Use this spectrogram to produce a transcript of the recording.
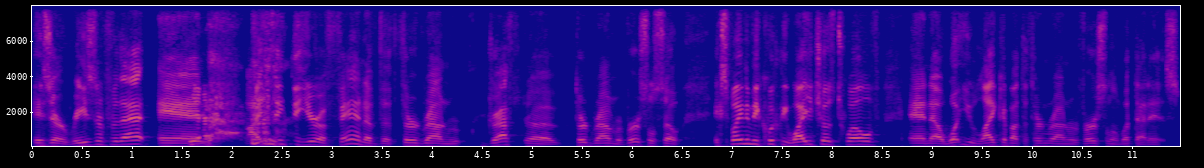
is there a reason for that? And yeah. I think that you're a fan of the third round draft, uh, third round reversal. So explain to me quickly why you chose 12 and uh, what you like about the third round reversal and what that is.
